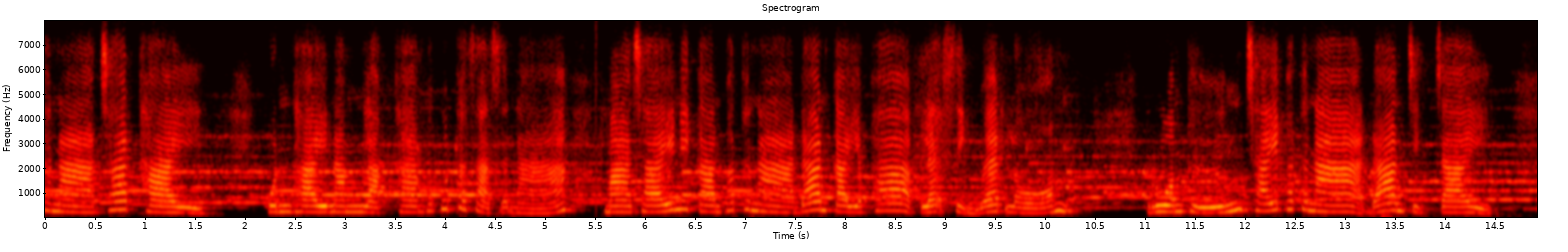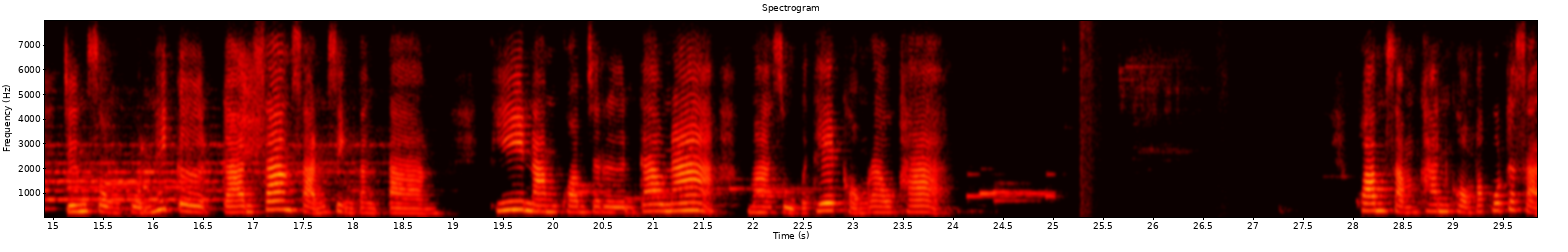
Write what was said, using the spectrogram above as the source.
ฒนาชาติไทย คนไทยนำหลักทางพระพุทธศาสนา มาใช้ในการพัฒนาด้านกายภาพและสิ่งแวดล้อม รวมถึงใช้พัฒนาด้านจิตใจ จึงส่งผลให้เกิดการสร้างสรรค์สิ่งต่างๆ ที่นำความเจริญก้าวหน้ามาสู่ประเทศของเราค่ะ ความสำคัญของพระพุทธศา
